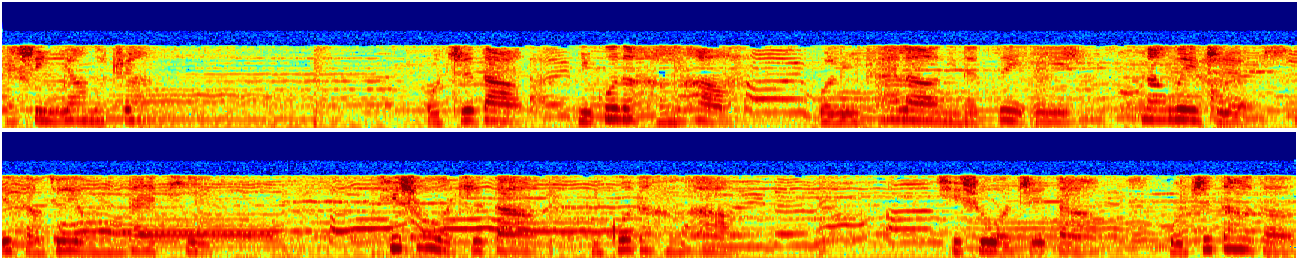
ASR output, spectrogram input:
还是一样的转。我知道你过得很好，我离开了你的记忆，那位置也早就有人代替。其实我知道你过得很好，其实我知道，我知道的，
